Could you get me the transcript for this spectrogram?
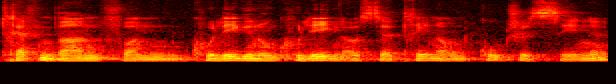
Treffen waren von Kolleginnen und Kollegen aus der Trainer- und Coaches-Szene.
